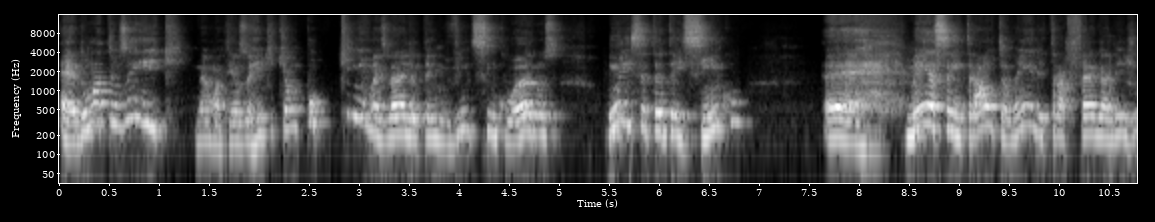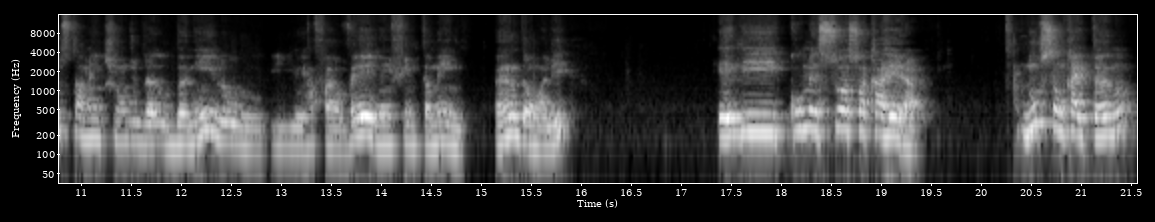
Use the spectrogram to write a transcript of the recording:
é do Matheus Henrique, né? O Matheus Henrique, que é um pouquinho mais velho, tem 25 anos, 1,75 é, meia central também, ele trafega ali justamente onde o Danilo e o Rafael Veiga, enfim, também andam ali. Ele começou a sua carreira no São Caetano,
